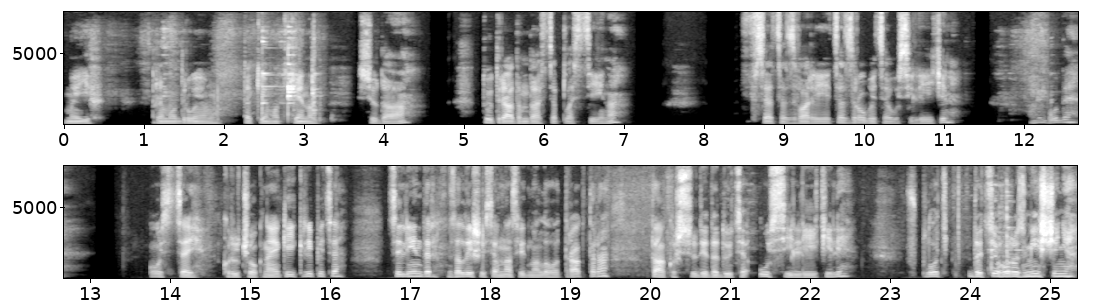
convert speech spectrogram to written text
Ми їх примудруємо таким от чином сюди. Тут рядом дасться пластина. Все це звариться, зробиться усилитель. І буде ось цей крючок, на який кріпиться циліндр. Залишився в нас від малого трактора. Також сюди дадуться усилителі вплоть до цього розміщення.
